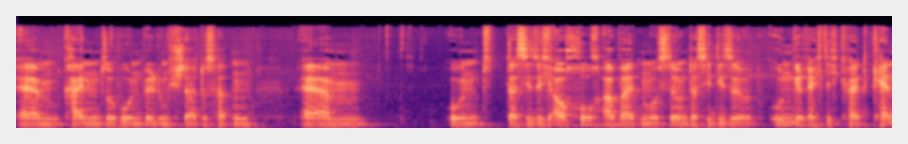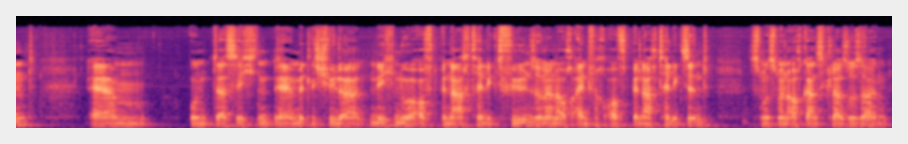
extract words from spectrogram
ähm, keinen so hohen Bildungsstatus hatten ähm, und dass sie sich auch hocharbeiten musste und dass sie diese Ungerechtigkeit kennt ähm, und dass sich äh, Mittelschüler nicht nur oft benachteiligt fühlen, sondern auch einfach oft benachteiligt sind. Das muss man auch ganz klar so sagen.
